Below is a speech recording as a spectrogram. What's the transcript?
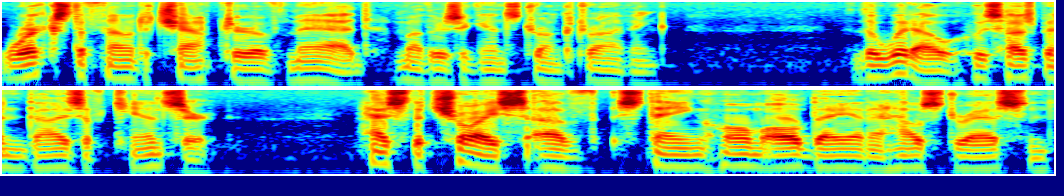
works to found a chapter of MADD, Mothers Against Drunk Driving. The widow whose husband dies of cancer has the choice of staying home all day in a house dress and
